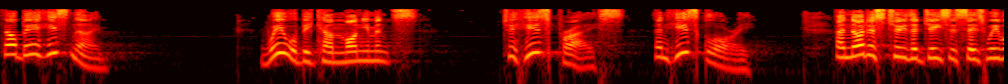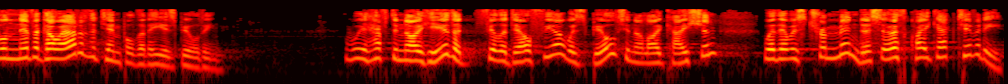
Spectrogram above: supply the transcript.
they'll bear His name. We will become monuments to His praise and His glory. And notice too that Jesus says we will never go out of the temple that he is building. We have to know here that Philadelphia was built in a location where there was tremendous earthquake activity.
